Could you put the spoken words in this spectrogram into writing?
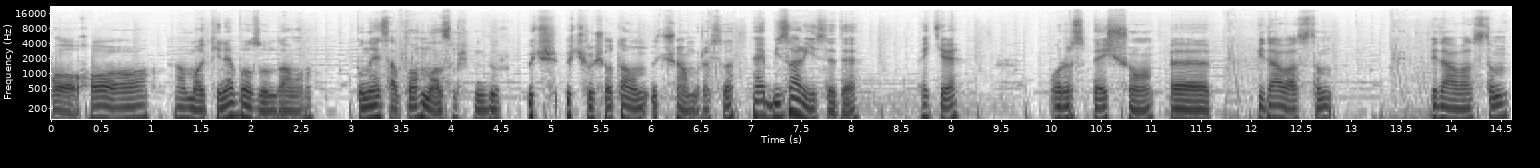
Oho. Ha, makine bozuldu ama. Bunu hesaplamam lazım şimdi dur. 3 3'müş o tamam 3 şu an burası. He bizar gizledi. Peki. Orası 5 şu an. Ee, bir daha bastım. Bir daha bastım.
